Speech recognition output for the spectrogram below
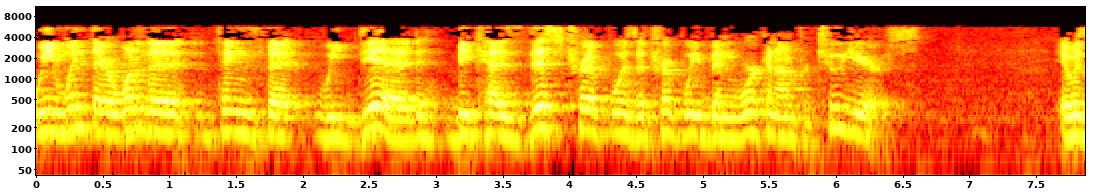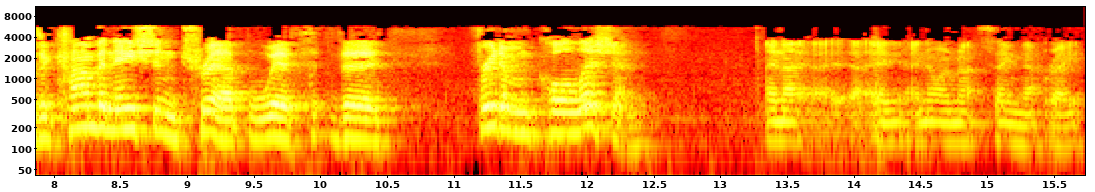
we went there. One of the things that we did, because this trip was a trip we've been working on for two years. It was a combination trip with the Freedom Coalition. And I, I, I know I'm not saying that right.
